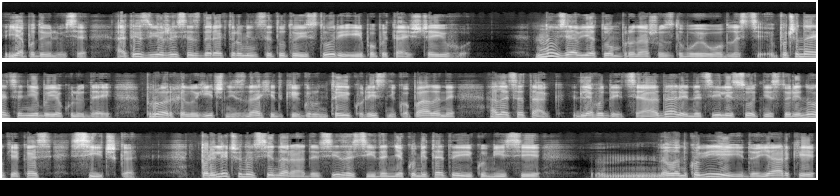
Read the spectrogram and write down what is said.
Я подивлюся, а ти зв'яжися з директором Інституту історії і попитай ще його. Ну, взяв я том про нашу з тобою область. Починається ніби як у людей, про археологічні знахідки, ґрунти, корисні копалини, але це так, для годиться, а далі на цілі сотні сторінок якась січка. Перелічено всі наради, всі засідання, комітети і комісії, ланкові і доярки,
